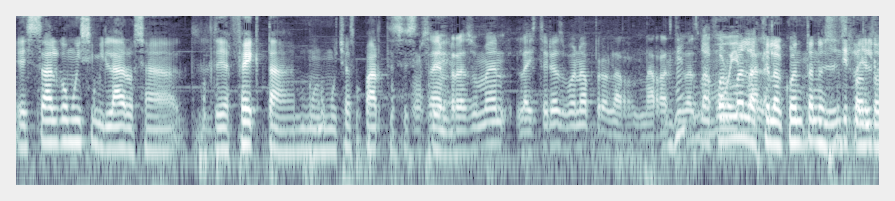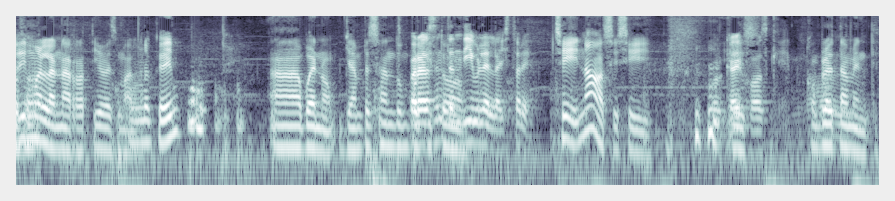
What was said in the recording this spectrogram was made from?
Es algo muy similar, o sea, le afecta en mu- muchas partes. O este, sea, en resumen, la historia es buena, pero la narrativa es La muy forma en la que la cuentan es el, el ritmo de la narrativa es malo. Ok. Ah, bueno, ya empezando un Pero es poquito. entendible la historia. Sí, no, sí, sí. Porque hay Es- juegos que... no, completamente.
